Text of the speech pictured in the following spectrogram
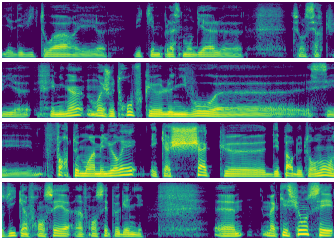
y, a des victoires et huitième place mondiale sur le circuit féminin. Moi, je trouve que le niveau s'est fortement amélioré et qu'à chaque départ de tournoi, on se dit qu'un Français, un Français peut gagner. ma question, c'est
